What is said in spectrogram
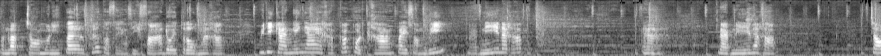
สำหรับจอมอนิเตอร์ เพื่อตัดแสงสีฟ้าโดยตรงนะครับ วิธีการง่าย ๆ ครับ ก็กดค้างไป 2 วิแบบนี้นะครับอ่าแบบนี้นะครับ จอ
